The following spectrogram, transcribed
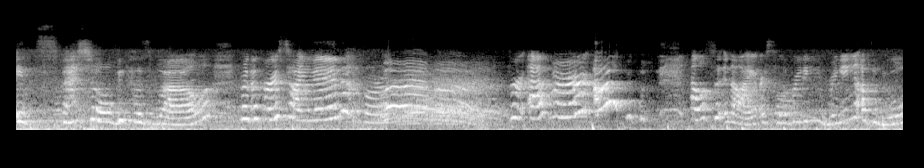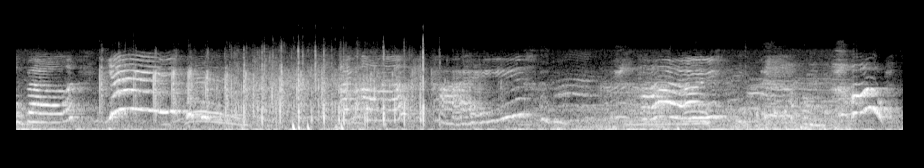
it's special because, well, for the first time in forever, forever, ah! Elsa and I are celebrating the ringing of the Yule Bell. Yay! I'm Anna. Hi. Hi. Oh!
